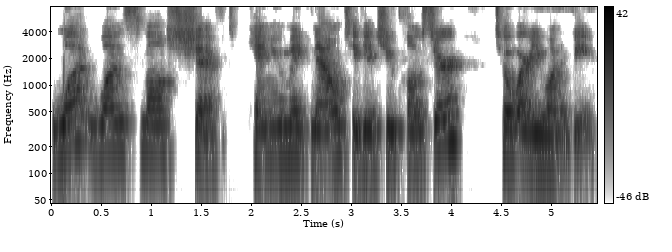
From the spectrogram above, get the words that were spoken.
What one small shift can you make now to get you closer to where you want to be.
